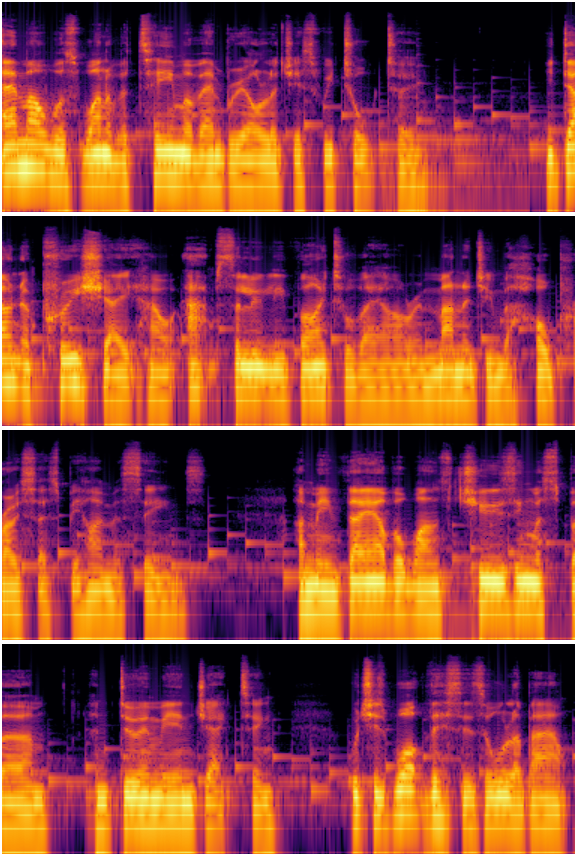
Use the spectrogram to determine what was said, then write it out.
Emma was one of a team of embryologists we talked to you don't appreciate how absolutely vital they are in managing the whole process behind the scenes. I mean, they are the ones choosing the sperm and doing the injecting, which is what this is all about.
